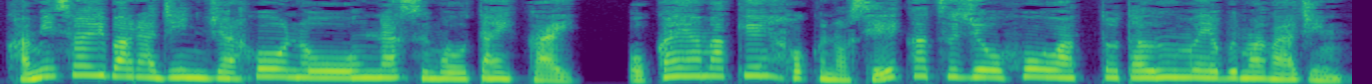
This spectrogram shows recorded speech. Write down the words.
上西原神社法の女相撲大会、岡山県北の生活情報アットタウンウェブマガジン。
